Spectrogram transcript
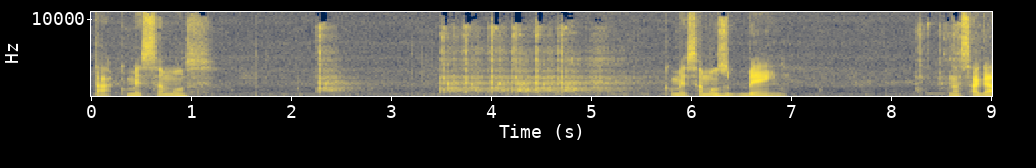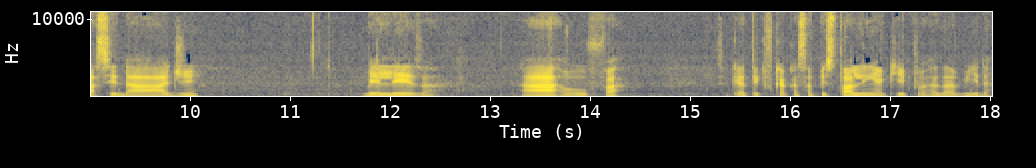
Tá, começamos. Começamos bem. Na sagacidade. Beleza. Ah, ufa. Você quer ter que ficar com essa pistolinha aqui pro resto da vida.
